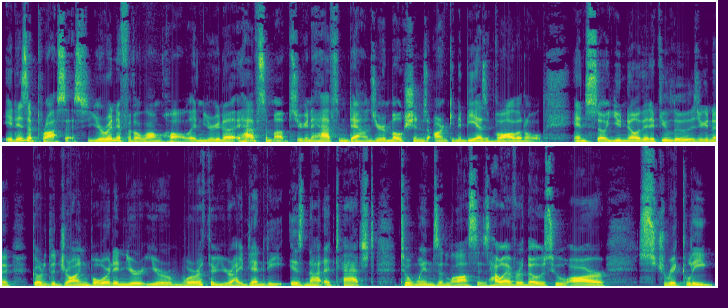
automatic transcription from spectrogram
it is a process. You're in it for the long haul and you're going to have some ups, you're going to have some downs. Your emotions aren't going to be as volatile. And so you know that if you lose, you're going to go to the drawing board and your your worth or your identity is not attached to wins and losses. However, those who are strictly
